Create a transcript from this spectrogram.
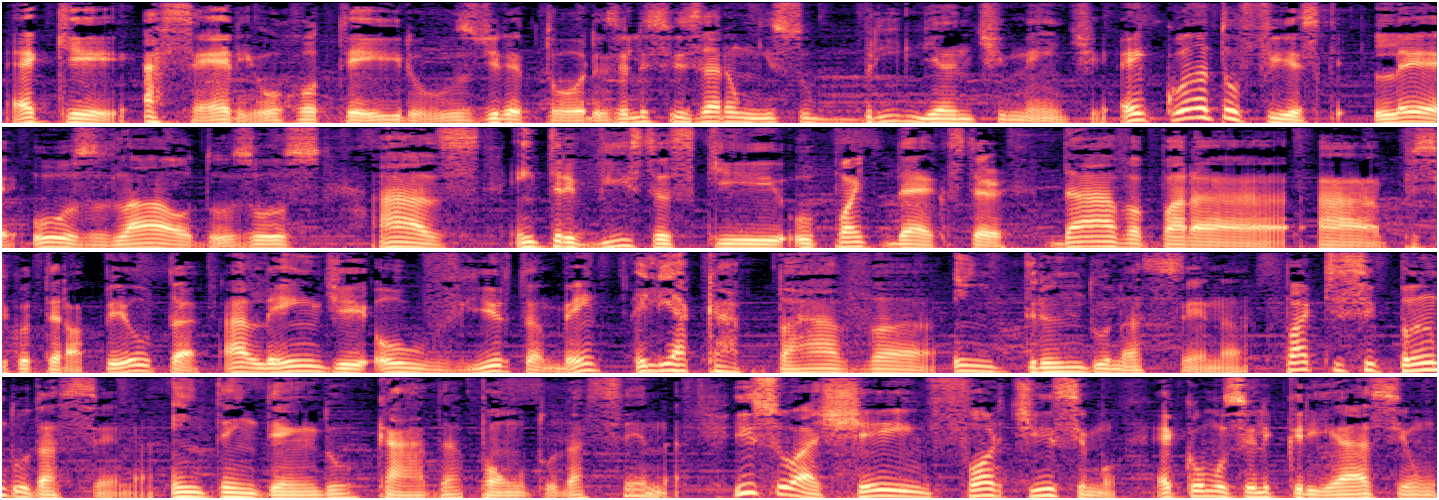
é que a série, o roteiro, os diretores, eles fizeram isso brilhantemente. Enquanto Enquanto Fisk lê os laudos, os as entrevistas que o Point Dexter dava para a psicoterapeuta, além de ouvir também, ele acabava entrando na cena, participando da cena, entendendo cada ponto da cena. Isso eu achei fortíssimo. É como se ele criasse um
